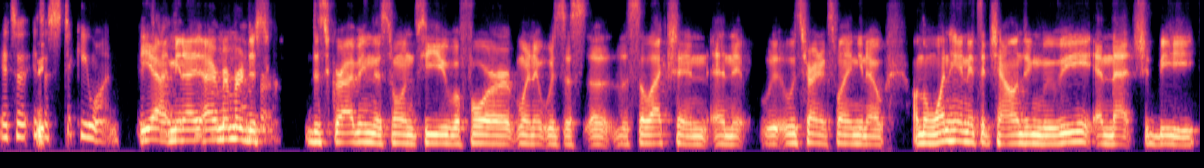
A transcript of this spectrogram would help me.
It's a it's a sticky one. Yeah, I mean, I- I remember remember. describing this one to you before when it was this, uh, the selection and it, it was trying to explain you know on the one hand it's a challenging movie and that should be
